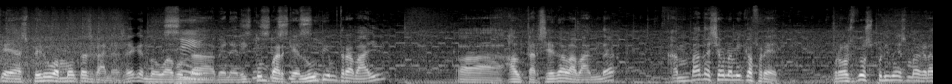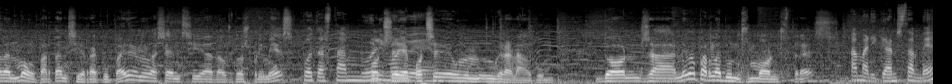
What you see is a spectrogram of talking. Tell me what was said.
que espero amb moltes ganes, eh, aquest nou àlbum Sí, de Benedictum, sí, sí, perquè sí, sí. l'últim treball, eh, el tercer de la banda, em va deixar una mica fred, però els dos primers m'agraden molt, per tant, si recuperen l'essència dels dos primers, Pot estar molt pot i ser, molt bé. pot ser un, un gran àlbum. Doncs eh, anem a parlar d'uns monstres, Americans també.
